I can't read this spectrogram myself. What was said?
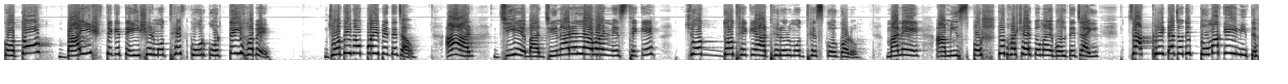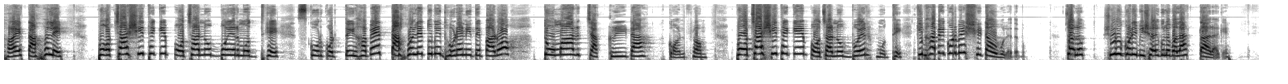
কত বাইশ থেকে তেইশের মধ্যে স্কোর করতেই হবে। যদি নব্বই পেতে চাও। আর জিএ বা জেনারেল অ্যাওয়ারনেস থেকে চোদ্দ থেকে আঠেরোর মধ্যে স্কোর করো। মানে আমি স্পষ্ট ভাষায় তোমায় বলতে চাই, চাকরিটা যদি তোমাকেই নিতে হয়, তাহলে পঁচাশি থেকে পঁচানব্বইয়ের মধ্যে স্কোর করতেই হবে। তাহলে তুমি ধরে নিতে পারো তোমার চাকরিটা কনফার্ম। পঁচাশি থেকে পঁচানব্বইয়ের মধ্যে কীভাবে করবে সেটাও বলে দেব। চলো শুরু করি বিষয়গুলো বলা তার আগে।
